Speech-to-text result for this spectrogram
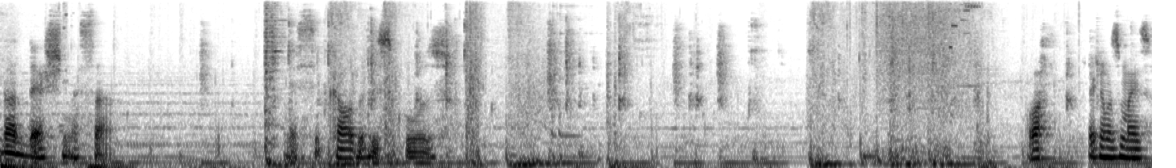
dar dash nessa... Nesse caldo viscoso. Ó, pegamos mais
